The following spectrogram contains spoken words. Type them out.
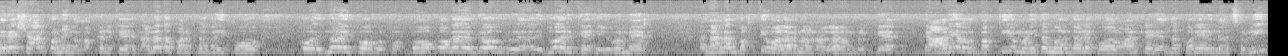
நிறைய ஷேர் பண்ணுங்க மக்களுக்கு. நல்லதை பரப்புங்க. இப்போ இன்னும் இப்போ போக போக எப்படியோ இதுவாக இருக்கு யுகமே அதனால பக்தி வளரணும் நல்லா நம்மளுக்கு. யாரையும் பக்தியும் மனிதமாக இருந்தாலே போ வாழ்க்கையில் எந்த குறையும் இல்லைன்னு சொல்லி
